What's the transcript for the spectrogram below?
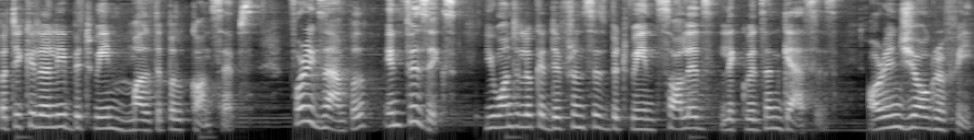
particularly between multiple concepts. For example, in physics, you want to look at differences between solids, liquids, and gases. Or in geography,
